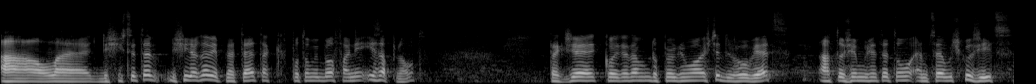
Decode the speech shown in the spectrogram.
Ale když ji, chcete, když ji takhle vypnete, tak potom by bylo fajn i zapnout. Takže kolega tam doprogramoval ještě druhou věc, a to, že můžete tomu MCUčku říct,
